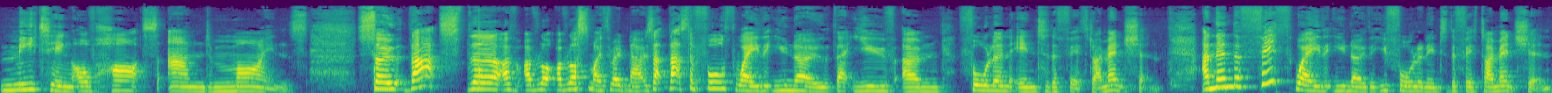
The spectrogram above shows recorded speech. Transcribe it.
meeting of hearts and minds so that's the I've I've, lo- I've lost my thread now. Is that that's the fourth way that you know that you've um, fallen into the fifth dimension, and then the fifth way that you know that you've fallen into the fifth dimension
